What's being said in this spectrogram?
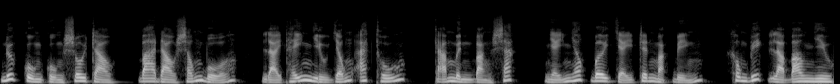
nước cuồn cuộn sôi trào, ba đào sóng bủa, lại thấy nhiều giống ác thú, cả mình bằng sắt, nhảy nhót bơi chạy trên mặt biển, không biết là bao nhiêu,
